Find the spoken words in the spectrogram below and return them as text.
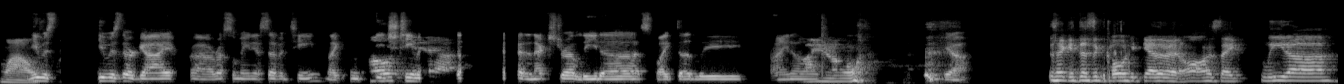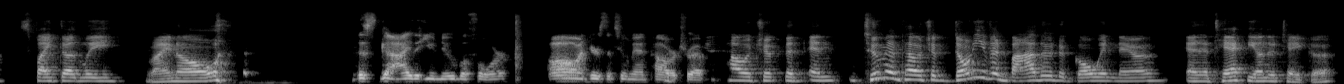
Wow. he was he was their guy uh, WrestleMania 17. Like Oh, each team had an extra: Lita, Spike Dudley, Rhino. Rhino. Yeah, It's like it doesn't go together at all. It's like Lita, Spike Dudley, Rhino. this guy that you knew before. Oh, and here's the two man power trip. power trip that and two man power trip don't even bother to go in there and attack the Undertaker.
